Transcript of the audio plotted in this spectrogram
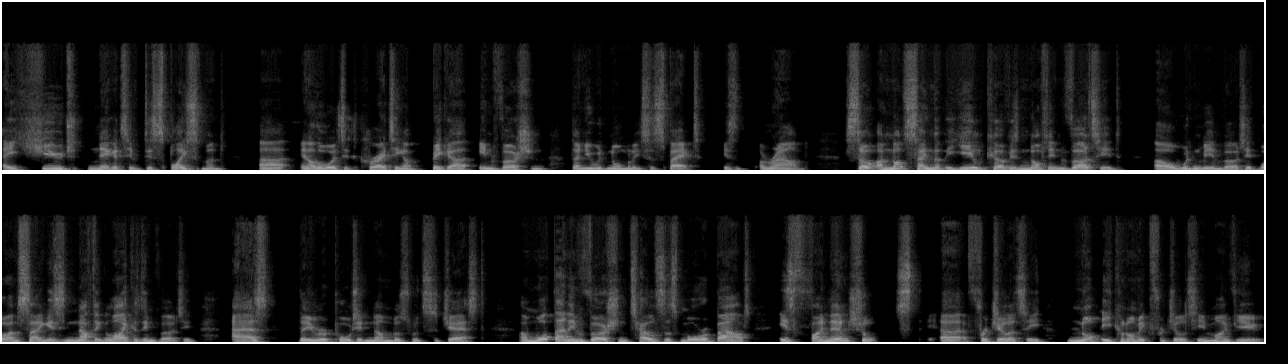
a huge negative displacement. Uh, in other words, it's creating a bigger inversion than you would normally suspect is around. So I'm not saying that the yield curve is not inverted uh, or wouldn't be inverted. What I'm saying is nothing like as inverted as the reported numbers would suggest. And what that inversion tells us more about is financial uh, fragility, not economic fragility, in my view.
